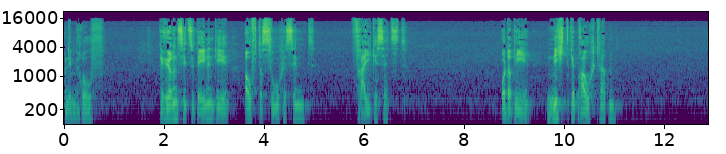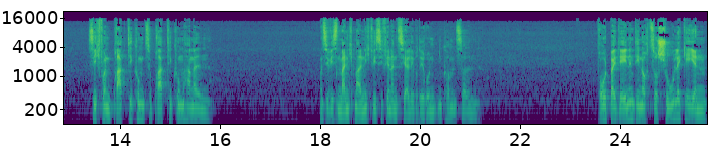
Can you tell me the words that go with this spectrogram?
Und im Beruf gehören sie zu denen, die auf der Suche sind, freigesetzt? Oder die nicht gebraucht werden, sich von Praktikum zu Praktikum hangeln? Und sie wissen manchmal nicht, wie sie finanziell über die Runden kommen sollen? Droht bei denen, die noch zur Schule gehen,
